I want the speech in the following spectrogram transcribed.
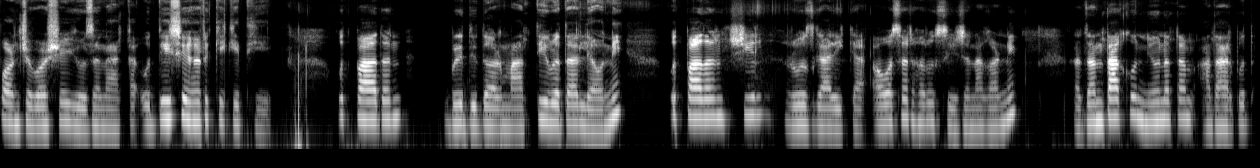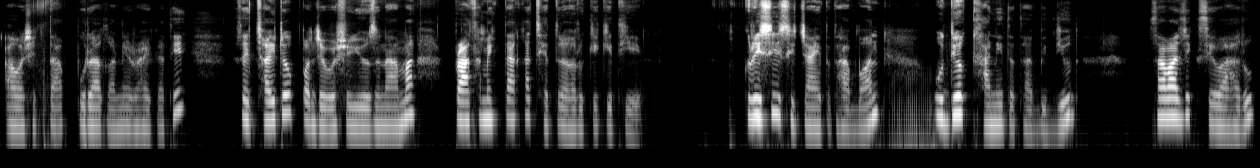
पञ्चवर्षीय योजनाका उद्देश्यहरू के के थिए? उत्पादन वृद्धि दरमा तीव्रता ल्याउने उत्पादनशील रोजगारीका अवसरहरू सिर्जना गर्ने र जनताको न्यूनतम आधारभूत आवश्यकता पुरा गर्ने रहेका थिए। जस्तै छैटौँ पञ्चवर्षीय योजनामा प्राथमिकताका क्षेत्रहरू के के थिए? कृषि सिँचाइ तथा वन उद्योग खानी तथा विद्युत सामाजिक सेवाहरू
